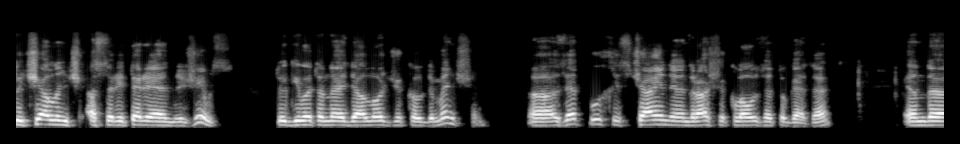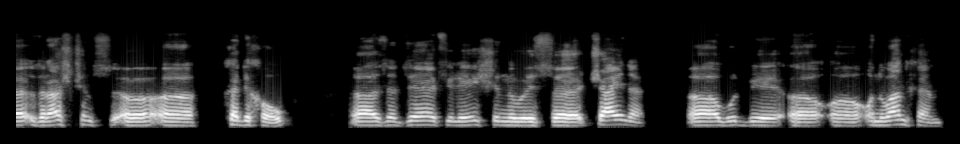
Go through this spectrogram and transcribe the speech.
to challenge authoritarian regimes, to give it an ideological dimension. Uh, that pushes China and Russia closer together. And uh, the Russians uh, had a hope that their affiliation with China uh, would be, uh, uh, on one hand,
